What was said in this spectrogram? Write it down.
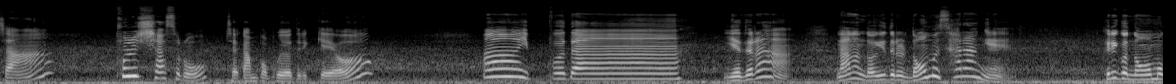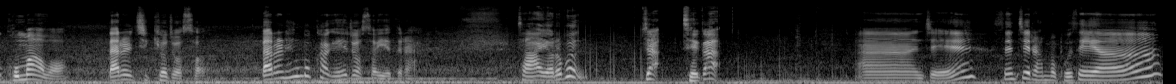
자, 풀샷으로 제가 한번 보여드릴게요. 아, 이쁘다. 얘들아, 나는 너희들을 너무 사랑해. 그리고 너무 고마워. 나를 지켜줘서. 나를 행복하게 해줘서, 얘들아. 자, 여러분. 자, 제가, 아, 이제, 센치를 한번 보세요.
